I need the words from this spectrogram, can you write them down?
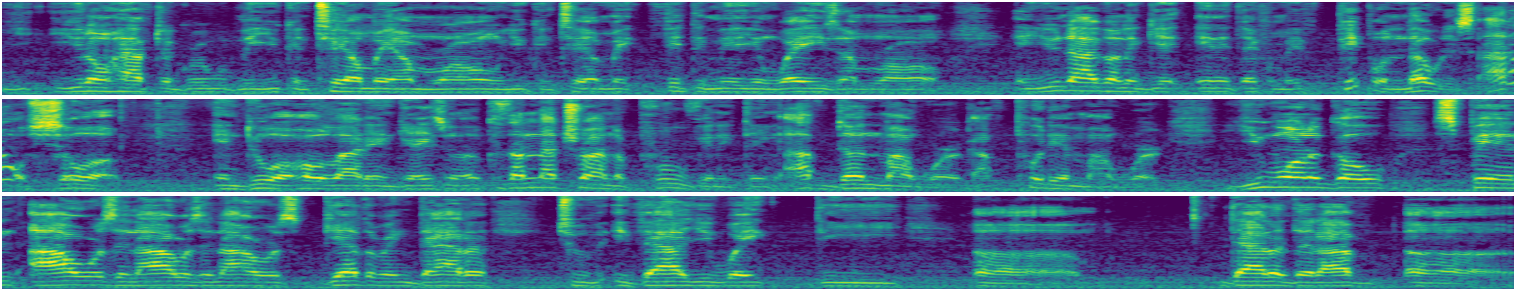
You, you don't have to agree with me. You can tell me I'm wrong. You can tell me 50 million ways I'm wrong. And you're not going to get anything from me. People notice I don't show up and do a whole lot of engagement because I'm not trying to prove anything. I've done my work. I've put in my work. You want to go spend hours and hours and hours gathering data to evaluate the uh, data that I've uh,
